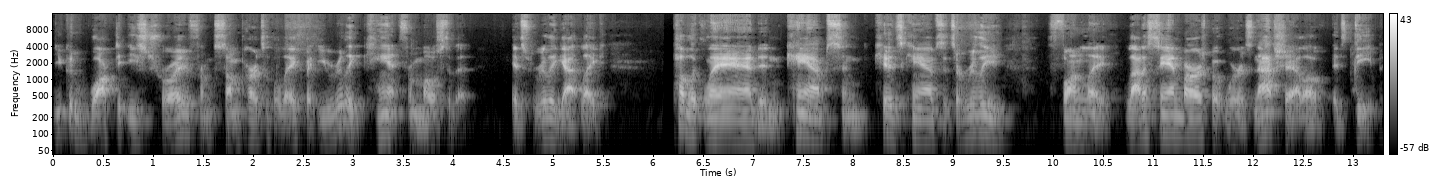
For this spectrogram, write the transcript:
you could walk to East Troy from some parts of the lake, but you really can't from most of it. It's really got like public land and camps and kids camps. It's a really fun lake. A lot of sandbars, but where it's not shallow, it's deep.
